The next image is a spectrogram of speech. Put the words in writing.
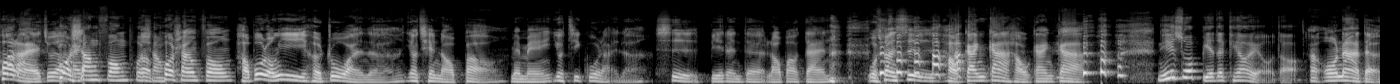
后来就要破伤风，破伤、哦、破伤风，好不容易合作完了，要签劳报，妹妹又寄过来了，是别人的劳报单，我算是好尴尬，好尴尬。你是说别的 KOL 的啊？欧娜的。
